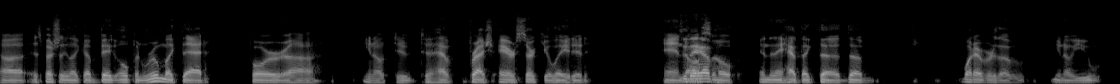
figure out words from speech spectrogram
uh, especially like a big open room like that for uh, you know to to have fresh air circulated, and they have- also and then they have like the the whatever the you know you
